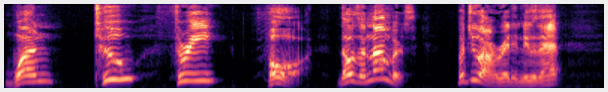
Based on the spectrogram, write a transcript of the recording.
One, two, three, four. Those are numbers. But you already knew that.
